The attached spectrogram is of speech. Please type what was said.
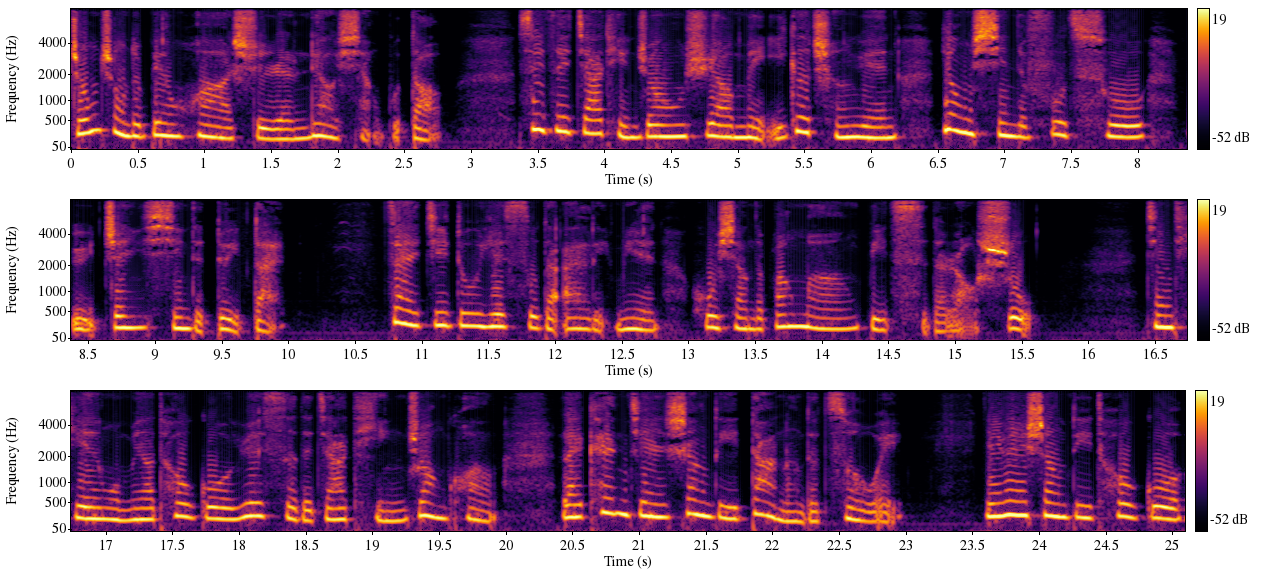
种种的变化使人料想不到。所以在家庭中，需要每一个成员用心的付出与真心的对待，在基督耶稣的爱里面，互相的帮忙，彼此的饶恕。今天我们要透过约瑟的家庭状况，来看见上帝大能的作为。也愿上帝透过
